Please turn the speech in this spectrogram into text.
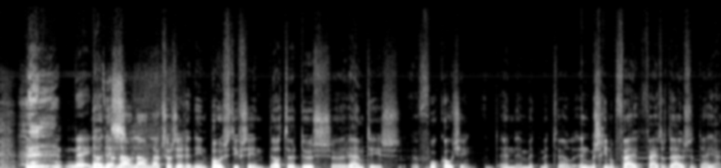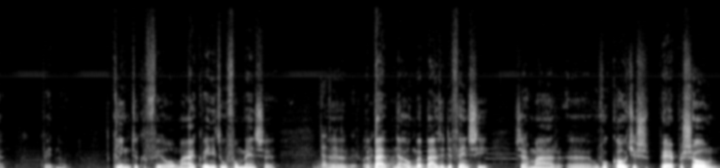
nee, Nou, nou, is- nou, nou, laat ik zo zeggen, in positief zin. Dat er dus eh, ruimte is eh, voor coaching. En, en, met, met 200, en misschien op vijf- 50.000, nou ja, ik weet nog. Het klinkt natuurlijk veel, maar ik weet niet hoeveel mensen dat ik bij nou, ook bij buiten Defensie, zeg maar, hoeveel coaches per persoon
